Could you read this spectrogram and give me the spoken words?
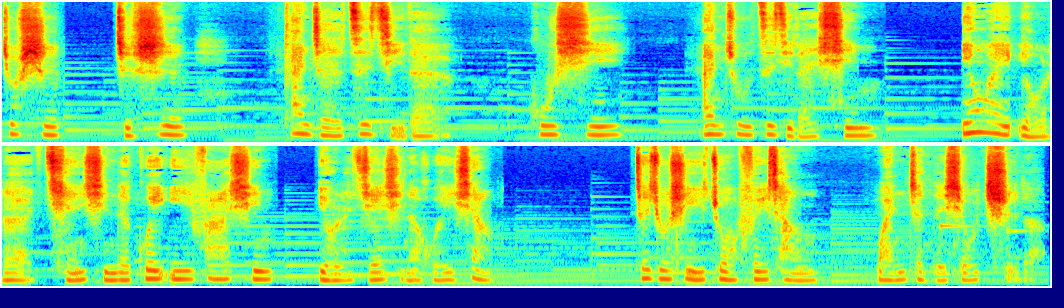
就是只是看着自己的呼吸，安住自己的心，因为有了前行的皈依发心，有了觉行的回向，这就是一座非常完整的修持的。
